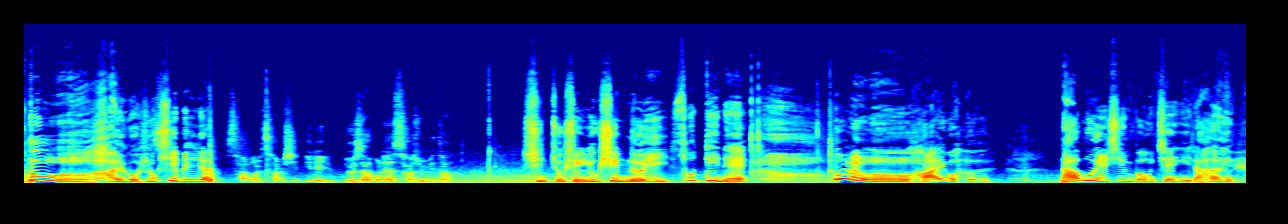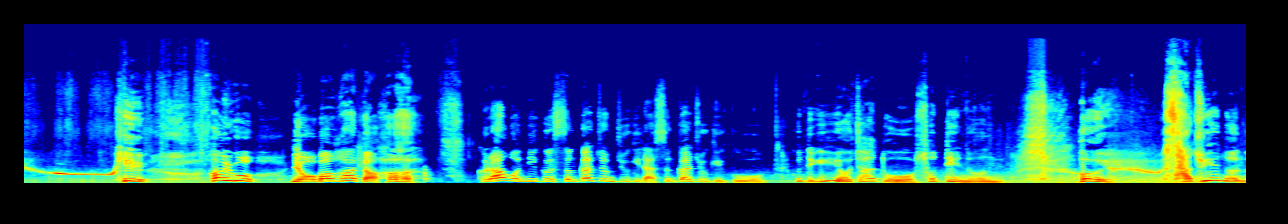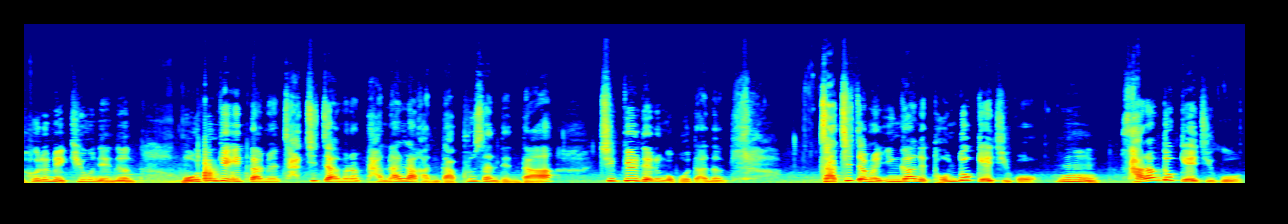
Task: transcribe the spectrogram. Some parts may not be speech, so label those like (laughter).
어, 아이고 61년 3월 31일 여자분의 사주입니다. 신축생 60 너희 소띠네. 어휴, 아이고 나무일 신봉쟁이라. 어휴, 히, 아이고 여방하다. 허. (laughs) 그러고 니 그 성깔 좀 죽이라 성깔 죽이고. 근데 이 여자도 소띠는 어휴, 사주에는 흐름의 기운에는 모든 게 있다면 자칫 잘못하면 다 날아간다 분산된다 집결되는 것보다는 자칫 잘못 인간의 돈도 깨지고 음, 사람도 깨지고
